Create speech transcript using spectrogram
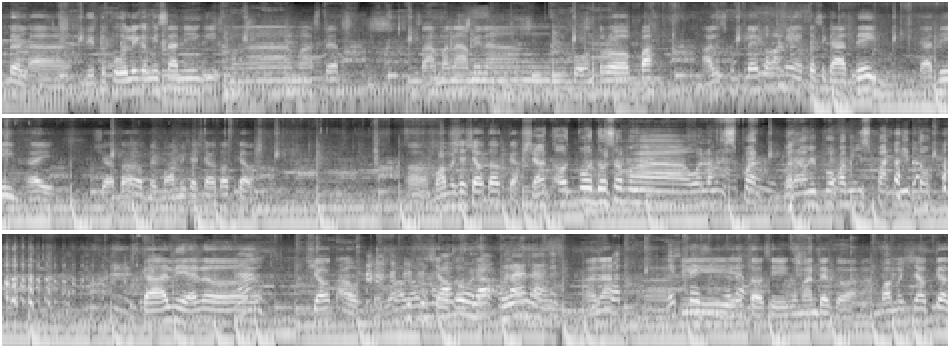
idol. Ah, dito po uli kami sa Nigi, mga master. Sama namin ang buong tropa. Alos kumpleto kami. Ito si Ka Dave. Ka Dave, hi. Shoutout. May baka may siya shoutout ka. Oh, baka may siya shoutout ka. Shoutout po doon sa mga walang spot. Marami po kami spot dito. Kani, ano, shout out. Baka may shout out ka. Wala lang. Wala. Ah, si, ito, si commander ko. Ah, Baka may shout ka.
